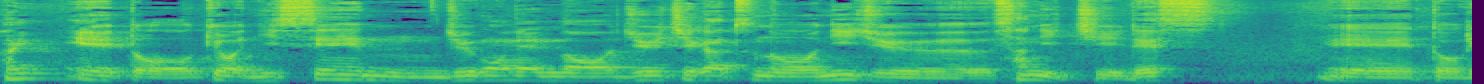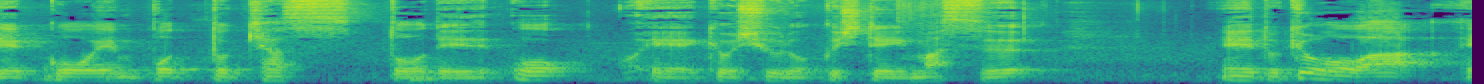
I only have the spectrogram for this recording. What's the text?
はい、えっ、ー、と、今日は2015年の11月の23日です。えっ、ー、と、月光園ポッドキャストで、を、えー、今日収録しています。えっ、と、今日は、え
